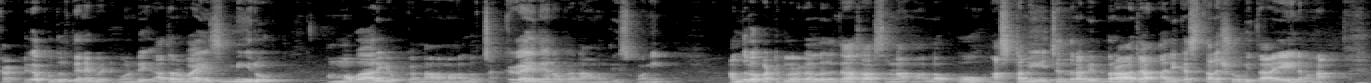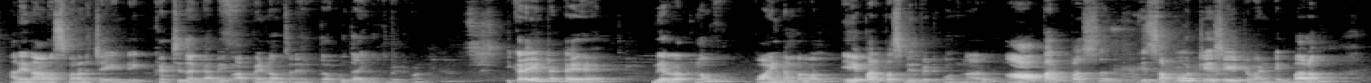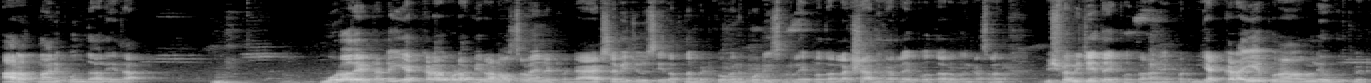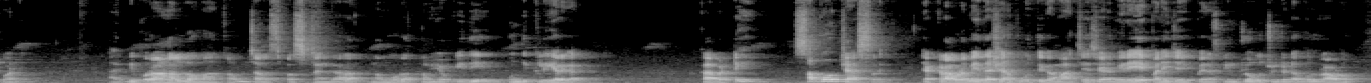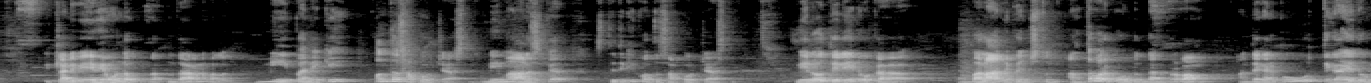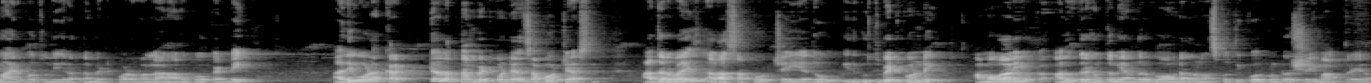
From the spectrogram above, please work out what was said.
కరెక్ట్గా కుదిరితేనే పెట్టుకోండి. అదర్వైజ్ మీరు అమ్మవారి యొక్క నామాల్లో చక్కగా ఏదైనా ఒక నామం తీసుకొని అందులో పర్టికులర్గా లలితా సహస్రనామాల్లో ఓం అష్టమి చంద్ర విభ్రాజ అలిక స్థల శోభితాయే నమ అనే నామస్మరణ చేయండి. ఖచ్చితంగా మీకు అప్ అండ్ డౌన్స్ అనేవి తగ్గుతాయి గుర్తుపెట్టుకోండి. ఇక్కడ ఏంటంటే మీరు రత్నం పాయింట్ నెంబర్ వన్ ఏ పర్పస్ మీద పెట్టుకుంటున్నారు? ఆ పర్పస్కి సపోర్ట్ చేసేటువంటి బలం ఆ రత్నానికి ఉందా లేదా? మూడోది ఏంటంటే ఎక్కడ కూడా మీరు అనవసరమైనటువంటి యాడ్స్ అవి చూసి రత్నం పెట్టుకోగానే కోటీశ్వరులు అయిపోతారు లక్షాధికారులు అయిపోతారు ఇంకా అసలు విశ్వ విజేత అయిపోతారు అనేప్పుడు ఎక్కడ ఏ పురాణాలు లేవు గుర్తుపెట్టుకోండి. అగ్ని పురాణంలో మాత్రం చాలా స్పష్టంగా రత్నము రత్నం యొక్క ఇది ఉంది క్లియర్గా. కాబట్టి సపోర్ట్ చేస్తుంది. ఎక్కడ కూడా మీ దశను పూర్తిగా మార్చేసేయడం మీరు ఏ పని చేయకపోయినా ఇంట్లో కూర్చుంటే డబ్బులు రావడం ఇట్లాంటివి ఏమీ ఉండవు రత్నధారణ వల్ల. మీ పనికి కొంత సపోర్ట్ చేస్తుంది. మీ మానసిక స్థితికి కొంత సపోర్ట్ చేస్తుంది. మీలో తెలియని ఒక బలాన్ని పెంచుతుంది. అంతవరకు ఉంటుంది దాని ప్రభావం. అంతేగాని పూర్తిగా ఏదో మారిపోతుంది ఈ రత్నం పెట్టుకోవడం వల్ల అనుకోకండి. అది కూడా కరెక్ట్ రత్నం పెట్టుకుంటేనే సపోర్ట్ చేస్తుంది. అదర్వైజ్ అలా సపోర్ట్ చేయదు ఇది గుర్తుపెట్టుకోండి. అమ్మవారి యొక్క అనుగ్రహంతో మీ అందరూ బాగుండాలని మనస్ఫూర్తి కోరుకుంటూ శ్రీమాత్రేయ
